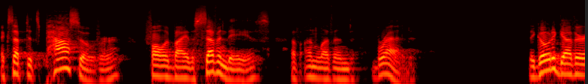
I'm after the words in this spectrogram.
except it's Passover followed by the seven days of unleavened bread. They go together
